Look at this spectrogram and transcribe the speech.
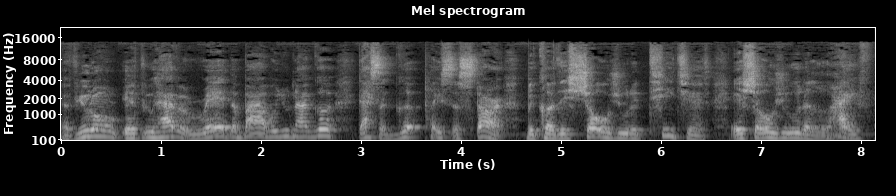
If you don't, if you haven't read the Bible, you're not good. That's a good place to start because it shows you the teachings. It shows you the life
